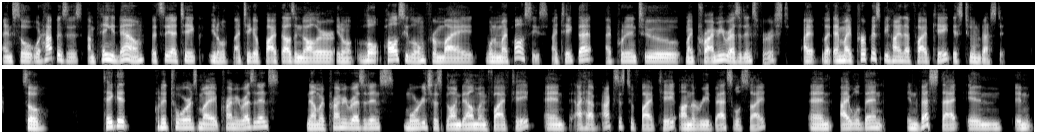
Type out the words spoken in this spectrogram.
And so what happens is I'm paying it down. Let's say I take, you know, I take a five thousand dollar, you know, loan, policy loan from my one of my policies. I take that, I put it into my primary residence first. I and my purpose behind that five k is to invest it. So take it, put it towards my primary residence, Now my primary residence mortgage has gone down by 5K and I have access to 5K on the readvanceable side. And I will then invest that in in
